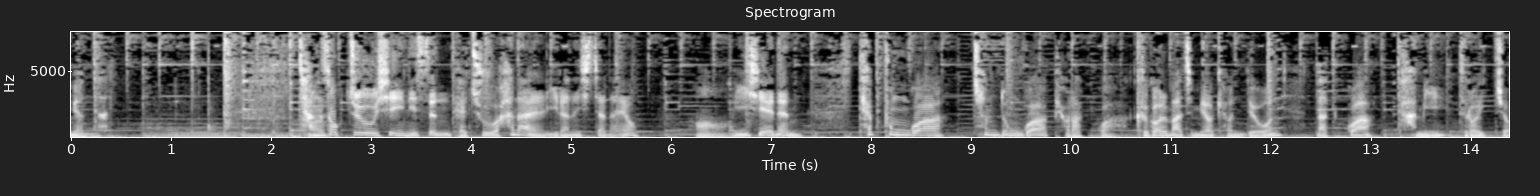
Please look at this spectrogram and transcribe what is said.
몇 날. 장석주 시인이 쓴 대추 한 알이라는 시잖아요. 어, 이 시에는 태풍과 천둥과 벼락과 그걸 맞으며 견뎌온 낮과 밤이 들어있죠.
